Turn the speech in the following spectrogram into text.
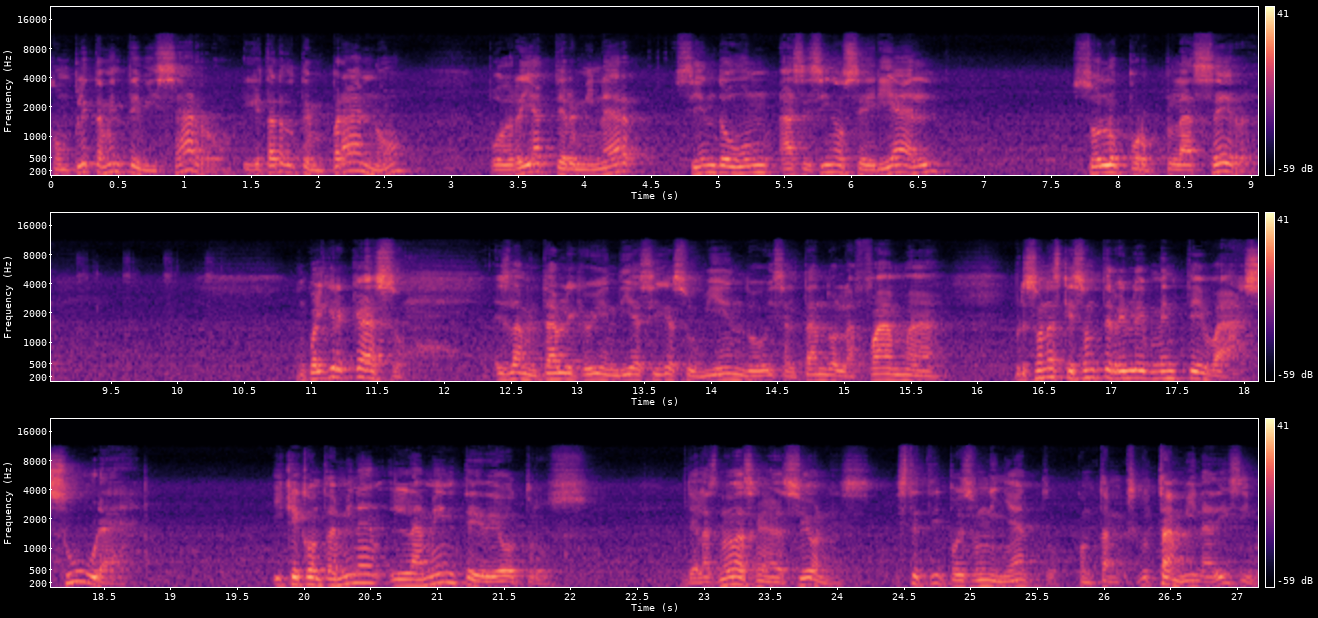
completamente bizarro, y que tarde o temprano podría terminar siendo un asesino serial solo por placer. En cualquier caso, es lamentable que hoy en día siga subiendo y saltando a la fama personas que son terriblemente basura y que contaminan la mente de otros, de las nuevas generaciones. Este tipo es un niñato, contaminadísimo.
